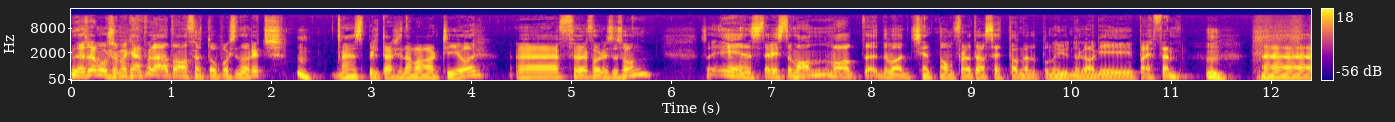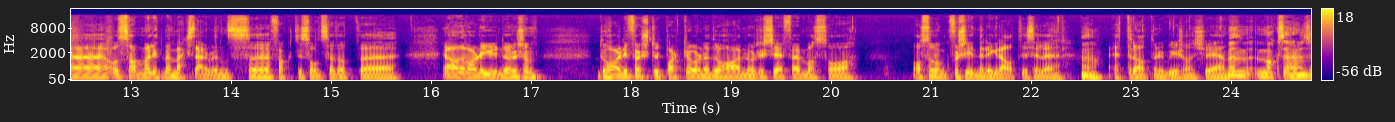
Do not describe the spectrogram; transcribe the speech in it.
Det som er morsomt med Cantwell, er at han er født og oppvokst i Norwich. Har Spilt der siden han var ti år. eh, før forrige sesong. Så Det eneste jeg visste om han, var at det var et kjent navn fordi at jeg har sett han nede på noen juniorlag i- på FM. Eh, og samme litt med Max Aarons, eh, faktisk sånn sett at eh, Ja, det var noen juniorer som Du har de første par-tre årene du har Norwich i FM, og så, og så forsvinner de gratis, eller Ja. et eller annet når de blir sånn 21. Men Max Aarons,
